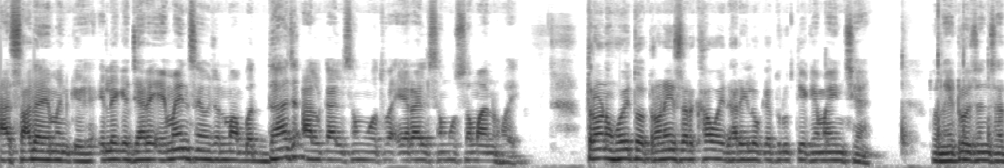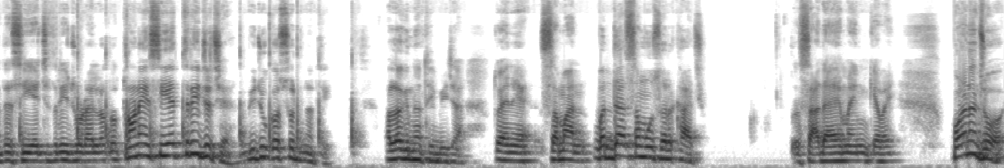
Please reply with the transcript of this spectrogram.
આ સાદા એમાઇન કહીએ એટલે કે જ્યારે એમાઇન સંયોજનમાં બધા જ આલ્કાઇલ સમૂહ અથવા એરાઇલ સમૂહ સમાન હોય ત્રણ હોય તો ત્રણેય સરખા હોય, ધારી લો કે તૃતીય કેમાઇન છે. તો નાઇટ્રોજન સાથે સીએચ થ્રી જોડાયેલો, તો ત્રણેય સીએચ થ્રી જ છે. બીજું કશું જ નથી. અલગ નથી બીજા. તો એને સમાન, બધા સમૂહ સરખા છે. તો સાદા એમાઇન કહેવાય. પણ જો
